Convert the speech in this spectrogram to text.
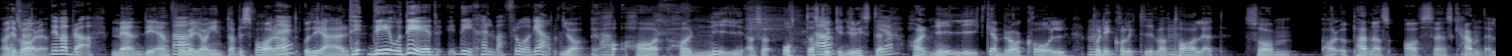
Ja, det var det. Det var bra. Men det är en fråga jag inte har besvarat Nej. och det är Det, det, och det, är- det är själva frågan. Ja, ha, har, har ni, alltså åtta Ja. stycken jurister, Ja. Mm. har ni lika bra koll på det kollektivavtalet som har upphandlats av Svensk Handel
